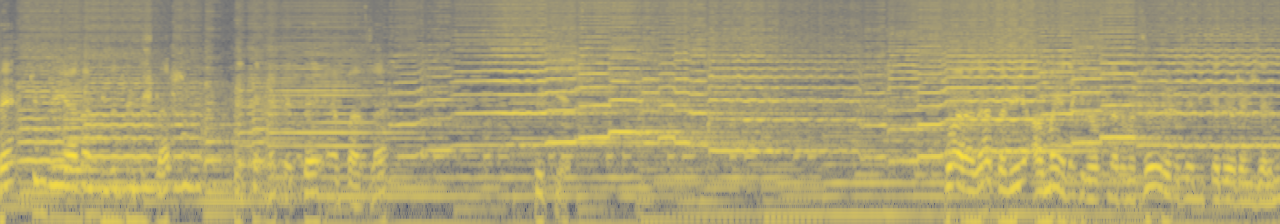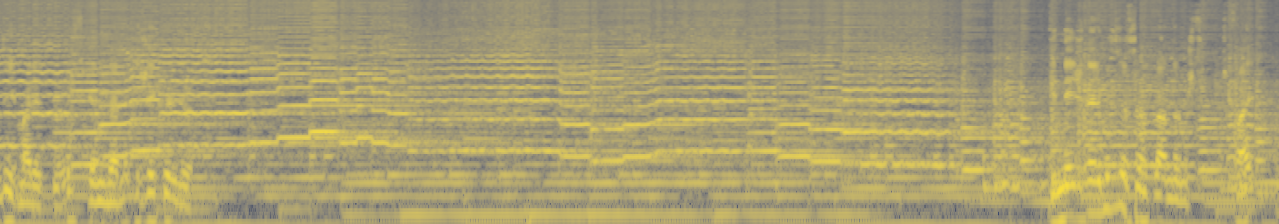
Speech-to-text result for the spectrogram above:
Ve tüm dünyadan bizi duymuşlar. Elbette en fazla Türkiye. Bu arada tabii Almanya'daki dostlarımızı ve özellikle de öğrencilerimizi ihmal etmiyoruz. Kendilerine teşekkür ediyoruz. Dinleyicilerimizi de sınıflandırmıştık Spotify.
